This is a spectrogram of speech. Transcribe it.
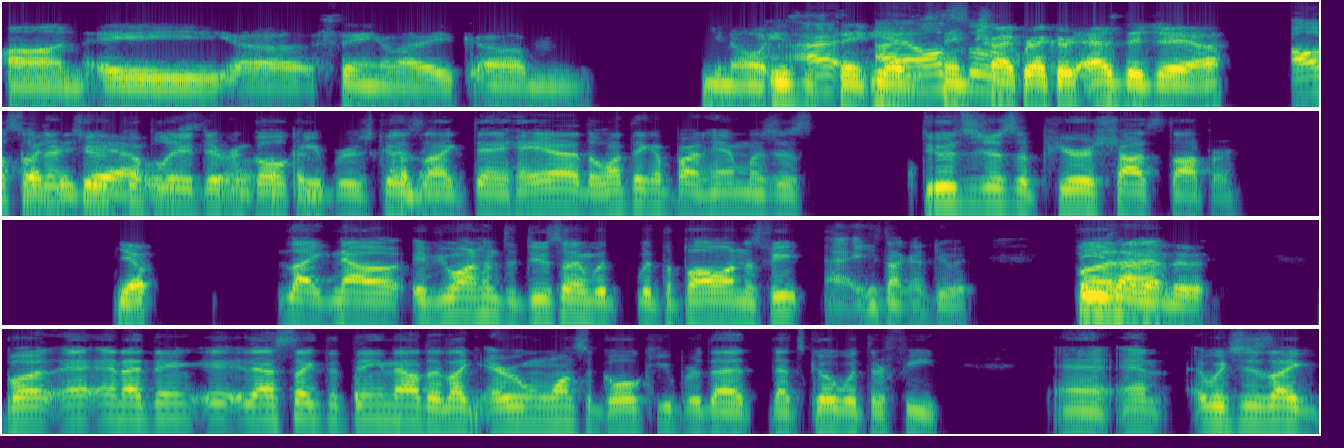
on a uh, thing like, um, you know, he's the same, he I has the same track record as De Gea. Also, they're De two completely different still up and goalkeepers because, like, De Gea, the one thing about him was just, dude's just a pure shot stopper. Yep. Like, now, if you want him to do something with, with the ball on his feet, he's not going to do it. He's But, not uh, gonna do it. But and, and I think it, that's like the thing now that like everyone wants a goalkeeper that that's good with their feet, and and which is like,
